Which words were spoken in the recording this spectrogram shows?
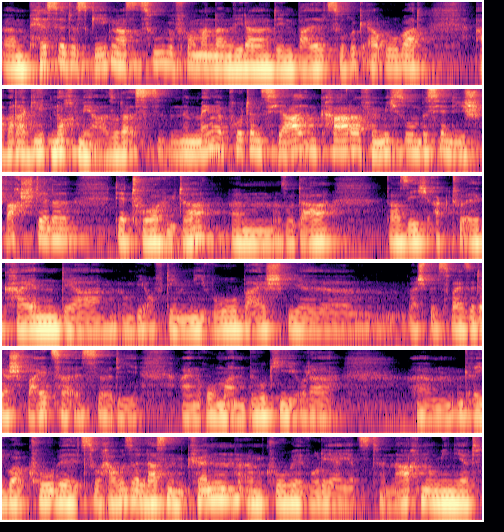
ähm, Pässe des Gegners zu, bevor man dann wieder den Ball zurückerobert. Aber da geht noch mehr. Also da ist eine Menge Potenzial im Kader. Für mich so ein bisschen die Schwachstelle der Torhüter. Ähm, also da, da sehe ich aktuell keinen, der irgendwie auf dem Niveau Beispiel, äh, beispielsweise der Schweizer ist, äh, die ein Roman Bürki oder Gregor Kobel zu Hause lassen können. Ähm, Kobel wurde ja jetzt nachnominiert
